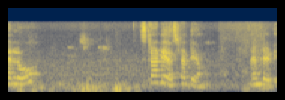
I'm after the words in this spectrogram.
Hello. Start here, start here. I'm ready.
